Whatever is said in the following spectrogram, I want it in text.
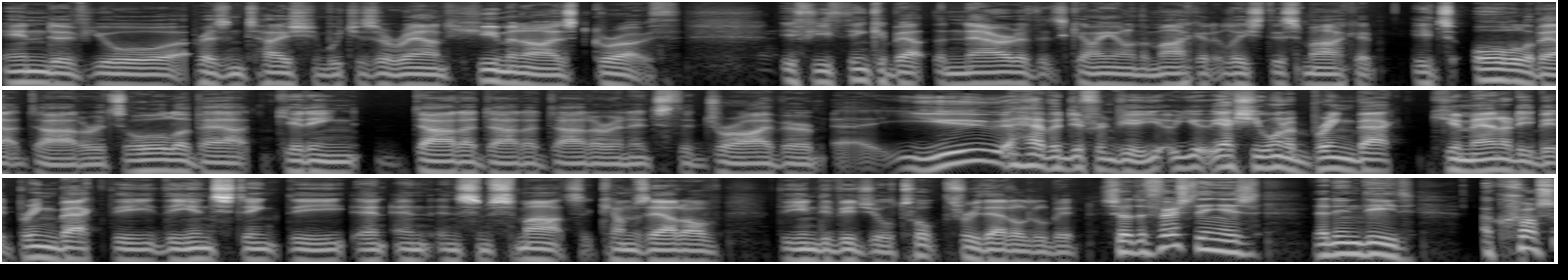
end of your presentation, which is around humanized growth. If you think about the narrative that's going on in the market, at least this market, it's all about data. It's all about getting data, data, data, and it's the driver. Uh, you have a different view. You, you actually want to bring back humanity a bit, bring back the the instinct, the and, and, and some smarts that comes out of the individual. Talk through that a little bit. So the first thing is that indeed, across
